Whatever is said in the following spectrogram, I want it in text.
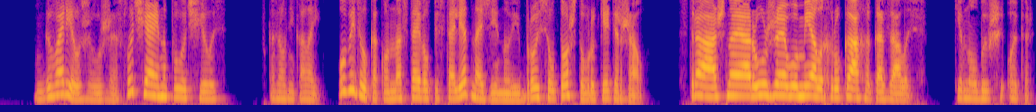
«Говорил же уже, случайно получилось», — сказал Николай. Увидел, как он наставил пистолет на Зину и бросил то, что в руке держал. «Страшное оружие в умелых руках оказалось», — кивнул бывший опер.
